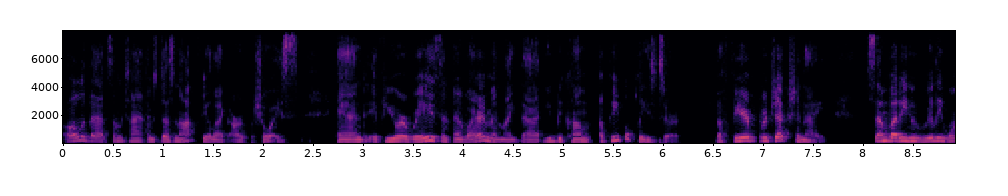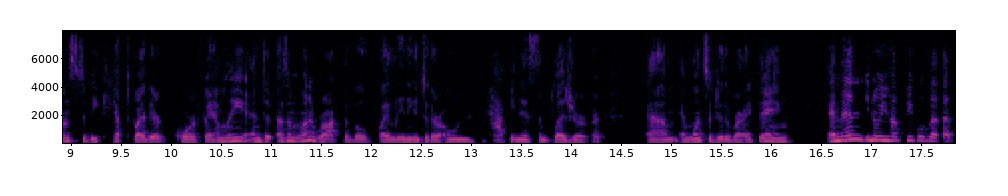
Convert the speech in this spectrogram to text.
all of that sometimes does not feel like our choice. And if you are raised in an environment like that, you become a people pleaser, a fear of rejectionite, somebody who really wants to be kept by their core family and doesn't want to rock the boat by leaning into their own happiness and pleasure um, and wants to do the right thing. And then, you know, you have people that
